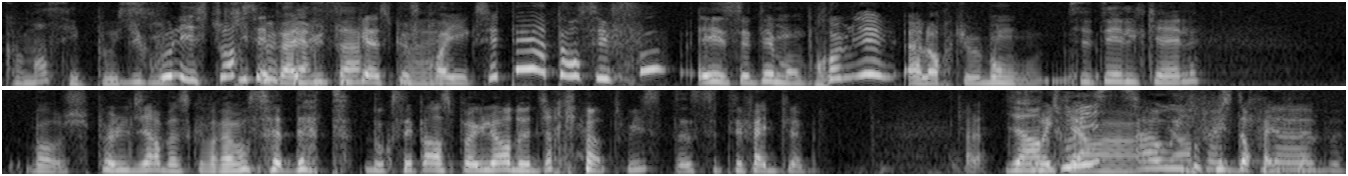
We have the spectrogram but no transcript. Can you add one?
Comment c'est possible Du coup, l'histoire, c'est pas du tout qu'est-ce que je croyais que c'était. Attends, c'est fou Et c'était mon premier. Alors que bon, C'était lequel? bon, je peux le dire parce que vraiment ça date. Donc c'est pas un spoiler de dire qu'il y a un twist. C'était Fight Club. Voilà. Il y a un twist un- Ah oui, un Fight twist dans Club. Fight Club.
